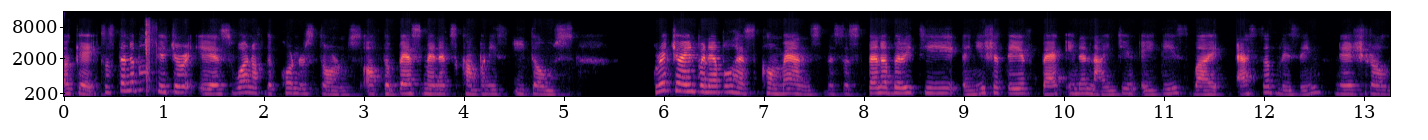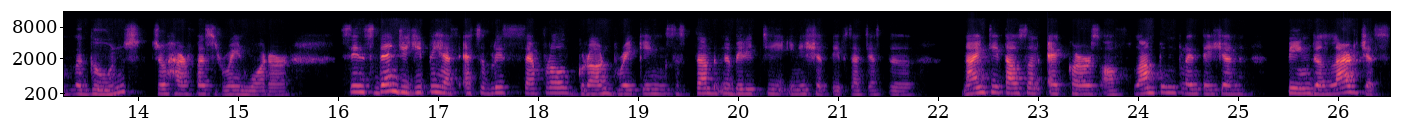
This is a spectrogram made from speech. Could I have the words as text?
Okay, sustainable future is one of the cornerstones of the best managed companies ethos. Great Giant Pineapple has commenced the sustainability initiative back in the 1980s by establishing natural lagoons to harvest rainwater. Since then, GGP has established several groundbreaking sustainability initiatives, such as the 90,000 acres of Lampung Plantation being the largest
